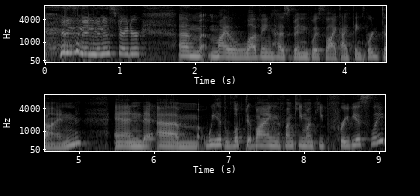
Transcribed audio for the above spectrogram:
as an administrator, um, my loving husband was like, I think we're done. And um, we had looked at buying the Funky Monkey previously,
